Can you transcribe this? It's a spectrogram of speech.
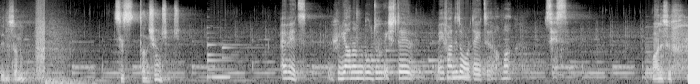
Deniz Hanım. Siz tanışıyor musunuz? Evet, Hülya'nın bulduğu işte beyefendi de oradaydı ama siz... Maalesef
